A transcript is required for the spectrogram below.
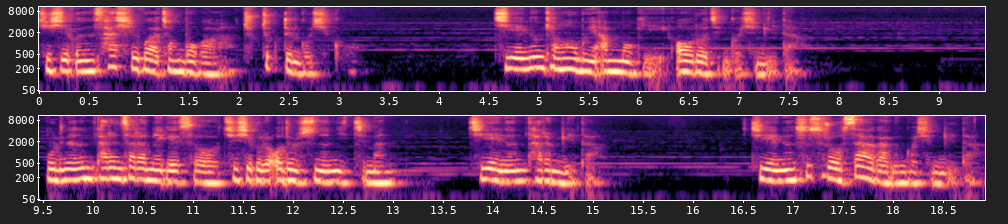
지식은 사실과 정보가 축적된 것이고, 지혜는 경험의 안목이 어우러진 것입니다. 우리는 다른 사람에게서 지식을 얻을 수는 있지만, 지혜는 다릅니다. 지혜는 스스로 쌓아가는 것입니다.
